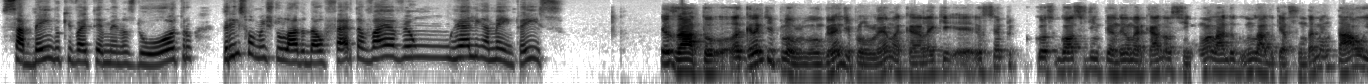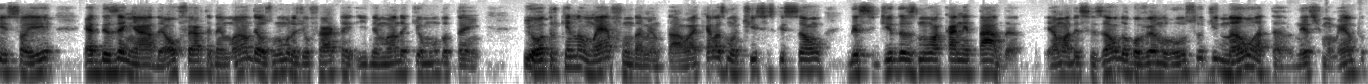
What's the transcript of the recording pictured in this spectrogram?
sabendo que vai ter menos do outro, principalmente do lado da oferta, vai haver um realinhamento, é isso? Exato. O grande, o grande problema, Carla, é que eu sempre gosto de entender o mercado assim: um lado, um lado que é fundamental, e isso aí é desenhado, é a oferta e demanda, é os números de oferta e demanda que o mundo tem. E outro que não é fundamental, é aquelas notícias que são decididas numa canetada. É uma decisão do governo russo de não, até neste momento,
